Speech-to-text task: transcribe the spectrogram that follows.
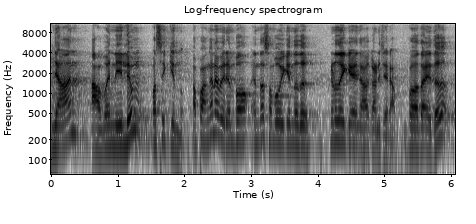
ഞാൻ അവനിലും വസിക്കുന്നു. അപ്പം അങ്ങനെ വരുമ്പോൾ എന്താ സംഭവിക്കുന്നത്? ഇങ്ങോട്ട് നോക്കിയാൽ ഞാൻ കാണിച്ചു തരാം. അപ്പോൾ അതായത്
